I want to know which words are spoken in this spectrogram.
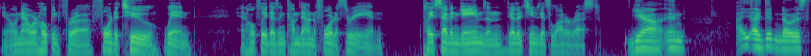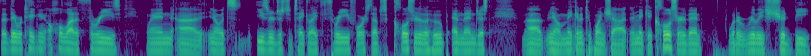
you know now we're hoping for a four to two win, and hopefully it doesn't come down to four to three and play seven games and the other team gets a lot of rest. Yeah, and I I did notice that they were taking a whole lot of threes when uh you know it's easier just to take like three four steps closer to the hoop and then just uh you know making a two point shot and make it closer than what it really should be.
